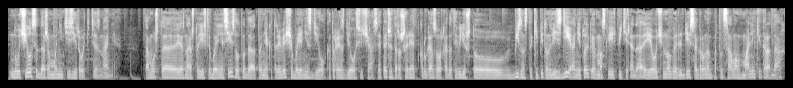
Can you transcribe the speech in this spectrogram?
научился даже монетизировать эти знания. Потому что я знаю, что если бы я не съездил туда, то некоторые вещи бы я не сделал, которые я сделал сейчас. И опять же, это расширяет кругозор. Когда ты видишь, что бизнес-то кипит он везде, а не только в Москве и в Питере, да, и очень много людей с огромным потенциалом в маленьких городах,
